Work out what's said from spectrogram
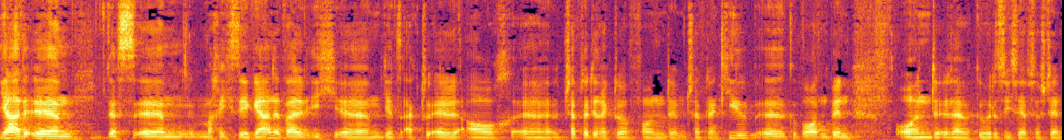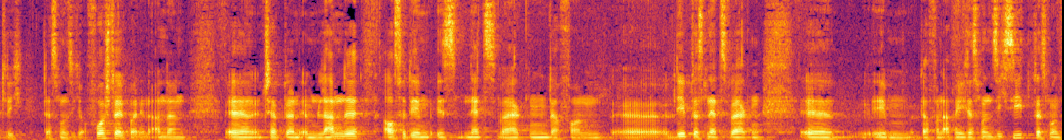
Ja, ähm, das ähm, mache ich sehr gerne, weil ich ähm, jetzt aktuell auch äh, Chapter-Direktor von dem Chapter in Kiel äh, geworden bin. Und äh, da gehört es sich selbstverständlich, dass man sich auch vorstellt bei den anderen Chaptern im Lande. Außerdem ist Netzwerken davon, lebt das Netzwerken eben davon abhängig, dass man sich sieht, dass man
